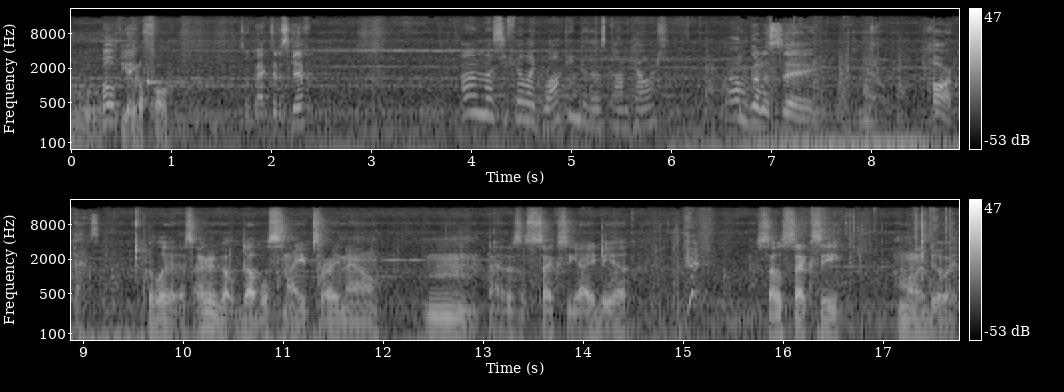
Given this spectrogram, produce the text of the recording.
Ooh, Both beautiful. open. So back to the skiff? Unless you feel like walking to those com towers. I'm gonna say no. Hard pass. But look at this. I could go double snipes right now. Mmm, that is a sexy idea. So sexy. I'm gonna do it.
